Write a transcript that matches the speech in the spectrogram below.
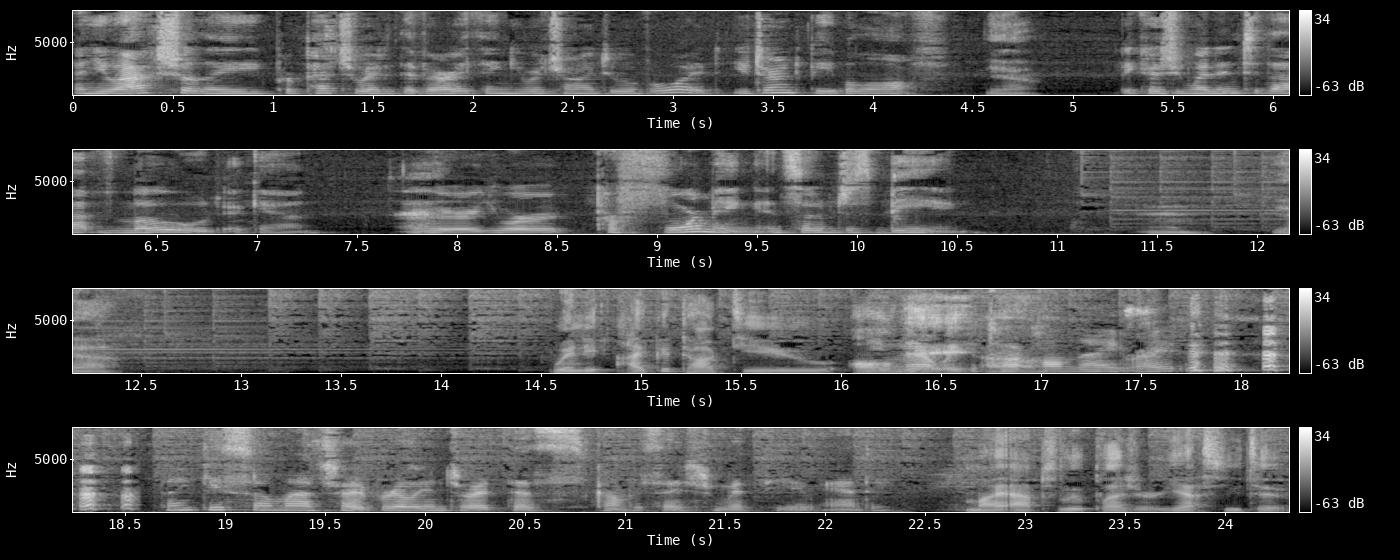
and you actually perpetuated the very thing you were trying to avoid. You turned people off. Yeah. Because you went into that mode again where you're performing instead of just being. Mm. Yeah. Wendy, I could talk to you all now day. we could talk um, all night, right? Thank you so much. I've really enjoyed this conversation with you, Andy. My absolute pleasure. Yes, you too.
